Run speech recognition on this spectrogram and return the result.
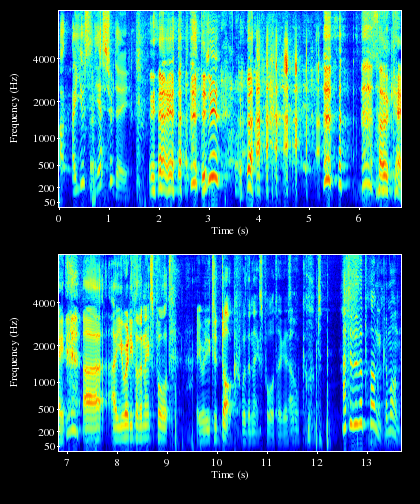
I, I used it yesterday. Yeah. Did you? okay. Uh, are you ready for the next port? Are you ready to dock with the next port? I guess. Oh, God. I had to do the pun. Come on.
